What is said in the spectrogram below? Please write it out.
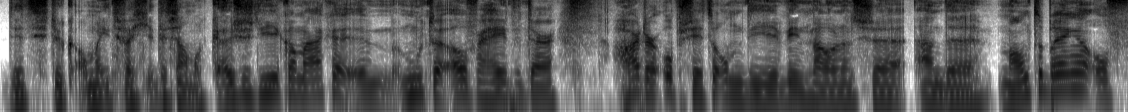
dit is natuurlijk allemaal iets wat je. Dit zijn allemaal keuzes die je kan maken. Uh, moeten overheden er harder op zitten om die windmolens uh, aan de man te brengen? Of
